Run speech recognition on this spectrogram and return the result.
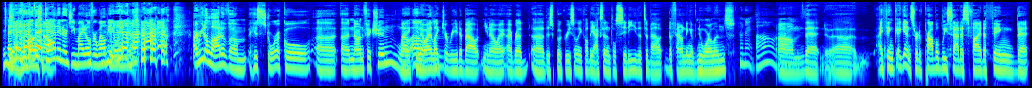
Yeah, All that how. dad energy might overwhelm you. and- I read a lot of um, historical uh, uh, nonfiction. Like, oh, you know, I mm. like to read about, you know, I, I read uh, this book recently called The Accidental City that's about the founding of New Orleans. Oh, nice. oh, Um, that uh, I think, again, sort of probably satisfied a thing that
